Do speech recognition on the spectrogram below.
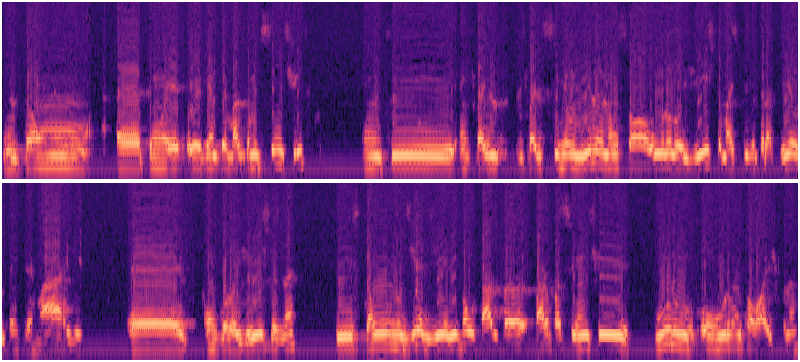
Então, é, tem um, evento é basicamente científico, em que a gente vai, a gente vai se reunir, né, não só urologista, mas fisioterapeuta, enfermagem, é, oncologistas, né, que estão no dia a dia ali voltados para o paciente uro ou uro-oncológico, né.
